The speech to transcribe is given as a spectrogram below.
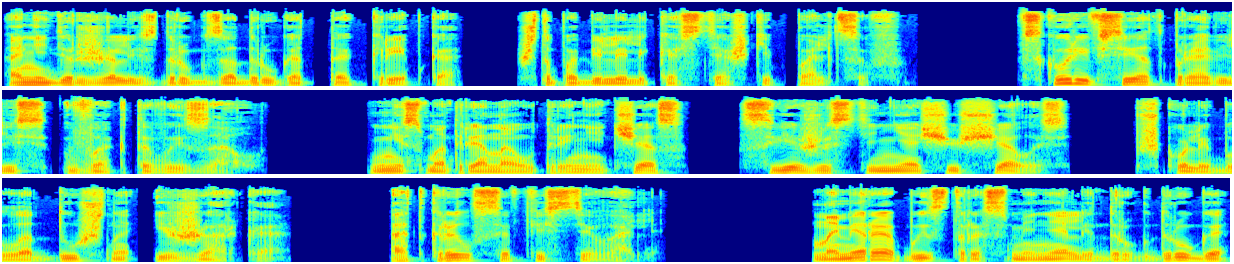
Они держались друг за друга так крепко, что побелели костяшки пальцев. Вскоре все отправились в актовый зал. Несмотря на утренний час, свежести не ощущалось, в школе было душно и жарко. Открылся фестиваль. Номера быстро сменяли друг друга,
